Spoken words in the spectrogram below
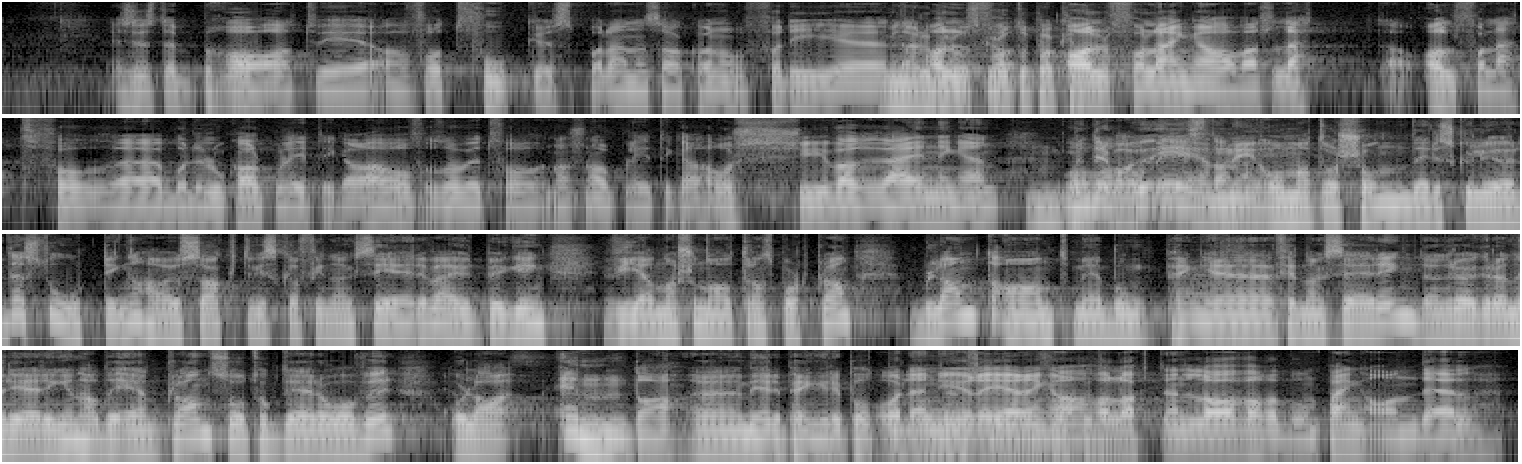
Jeg syns det er bra at vi har fått fokus på denne saka nå. Fordi eh, det altfor alt for lenge har vært lett altfor lett for uh, både lokalpolitikere og for så vidt for nasjonalpolitikere å skyve regningen mm. Men dere var jo enige om at det var sånn dere skulle gjøre det. Stortinget har jo sagt vi skal finansiere veiutbygging via Nasjonal transportplan, bl.a. med bompengefinansiering. Den rød-grønne regjeringen hadde én plan, så tok dere over og la enda uh, mer penger i potten. Og den nye regjeringa har lagt en lavere bompengeandel Eh,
